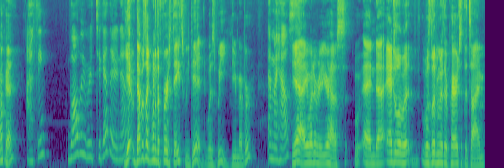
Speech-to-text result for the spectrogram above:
okay. I think while we were together, no? Yeah, that was like one of the first dates we did. Was Wii? Do you remember? At my house? Yeah, I went over to your house, and uh, Angela wa- was living with her parents at the time,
